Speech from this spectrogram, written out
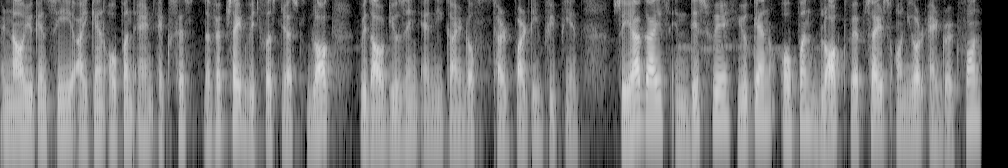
And now you can see I can open and access the website which was just blocked without using any kind of third-party VPN. So yeah guys, in this way you can open blocked websites on your Android phone.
